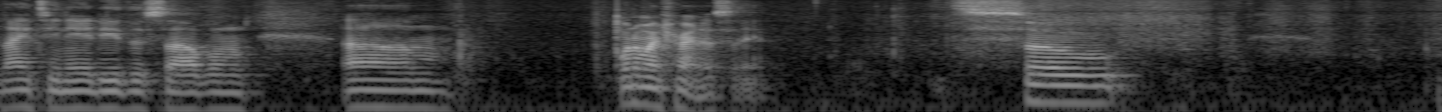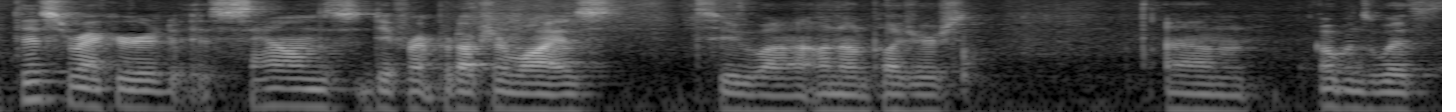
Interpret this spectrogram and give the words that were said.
1980, this album. Um, what am I trying to say? So, this record sounds different production-wise to uh, Unknown Pleasures. Um, opens with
